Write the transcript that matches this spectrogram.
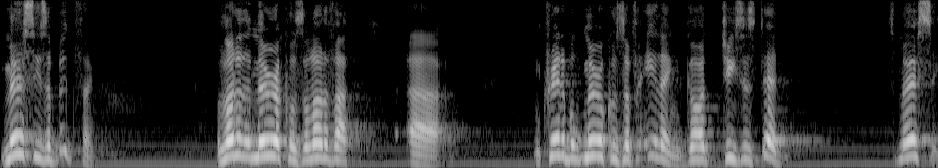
Mercy is a big thing. A lot of the miracles, a lot of the uh, incredible miracles of healing God, Jesus did. It's mercy.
